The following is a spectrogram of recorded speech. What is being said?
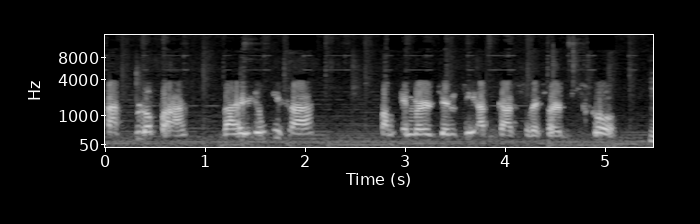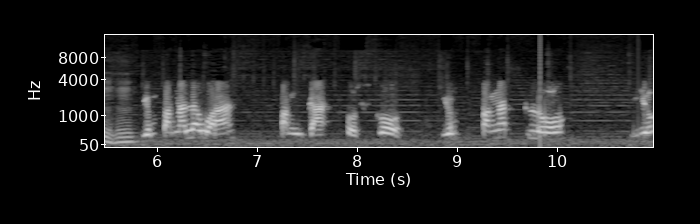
tatlo pa, dahil yung isa, pang emergency at cash reserves ko. Mhm. Yung pangalawa, panggastos ko. Yung pangatlo, yun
